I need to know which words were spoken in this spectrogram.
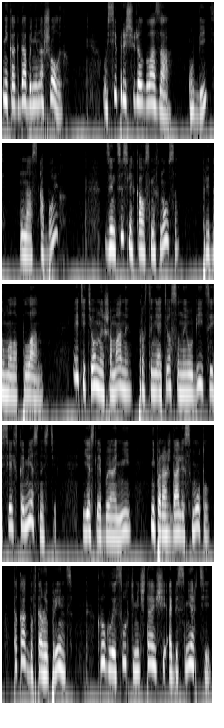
никогда бы не нашел их. Уси прищурил глаза. «Убить? Нас обоих?» Дзинцы слегка усмехнулся. Придумала план – эти темные шаманы – просто неотесанные убийцы из сельской местности. Если бы они не порождали смуту, то как бы второй принц, круглые сутки мечтающий о бессмертии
